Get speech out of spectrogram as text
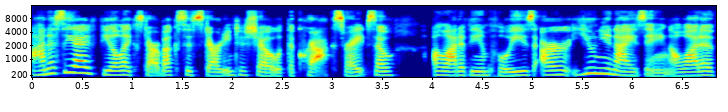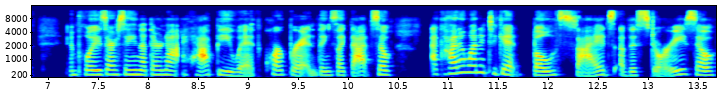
honestly, I feel like Starbucks is starting to show the cracks, right? So a lot of the employees are unionizing. A lot of employees are saying that they're not happy with corporate and things like that. So I kind of wanted to get both sides of the story. So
